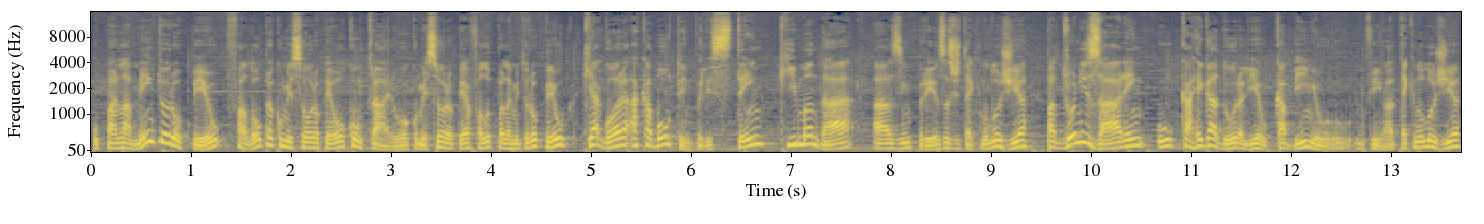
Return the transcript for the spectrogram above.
O Parlamento Europeu falou para a Comissão Europeia, ao contrário, a Comissão Europeia falou para o Parlamento Europeu que agora acabou o tempo. Eles têm que mandar as empresas de tecnologia padronizarem o carregador ali, o cabinho, enfim, a tecnologia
